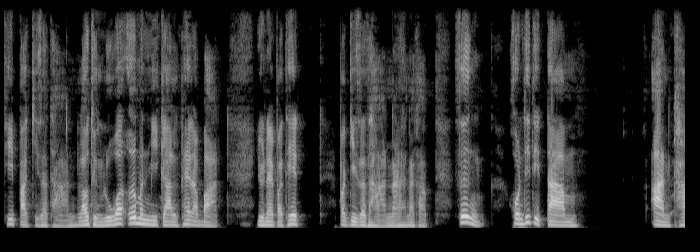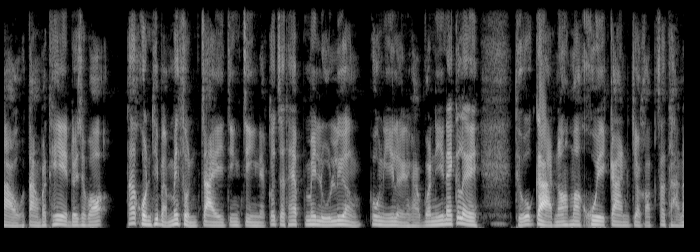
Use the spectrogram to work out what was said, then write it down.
ที่ปากีสถาน เราถึงรู้ว่าเออมันมีการแพร่ระบาดอยู่ในประเทศปากีสถานนะนะครับ ซึ่งคนที่ติดตามอ่านข่าวต่างประเทศ โดยเฉพาะ ถ้าคนที่แบบไม่สนใจจริงๆเนี่ยก็จะแทบไม่รู้เรื่องพวกนี้เลยนะครับ วันนี้นายก็เลยถือโอกาสเนาะมาคุยกันเกี่ยวกับสถาน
